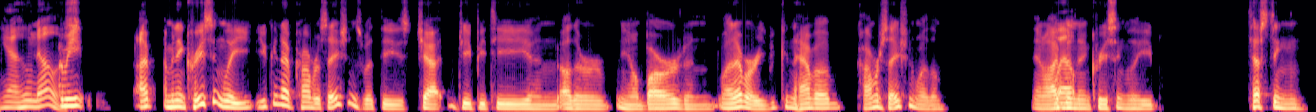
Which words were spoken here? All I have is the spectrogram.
yeah, who knows? I mean, I, I mean, increasingly, you can have conversations with these Chat GPT and other, you know, Bard and whatever. You can have a conversation with them. You know, I've Well- been increasingly testing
